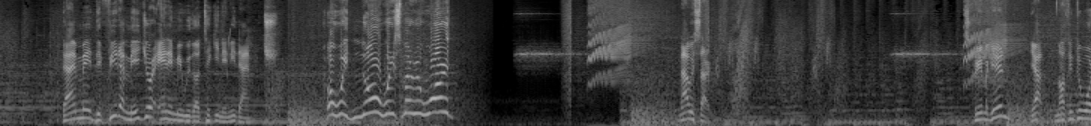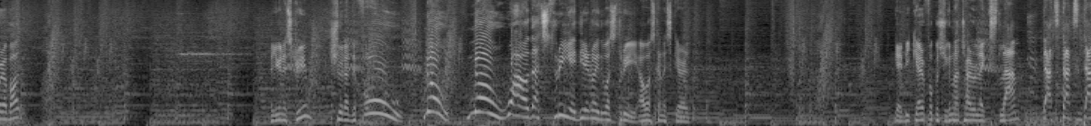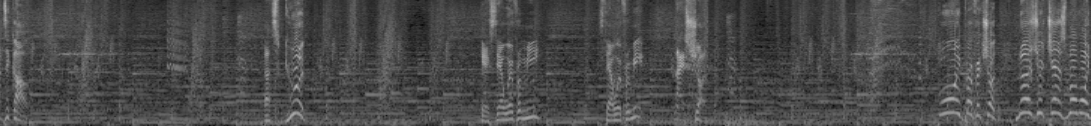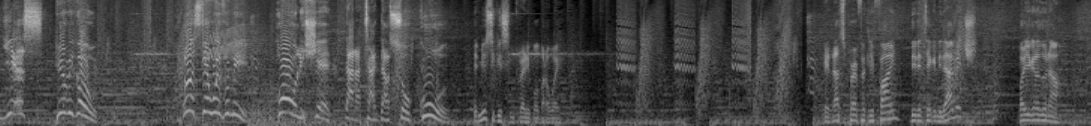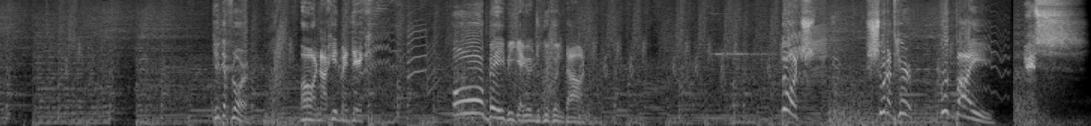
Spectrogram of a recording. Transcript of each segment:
Damage defeat a major enemy without taking any damage. Oh wait, no! Where is my reward? Now we start. Scream again? Yeah, nothing to worry about. Are you gonna scream? Shoot at the- Oh! No! No! Wow, that's three! I didn't know it was three. I was kinda scared. Okay, be careful because you're gonna try to like slam. That's- that's- that's a cow! That's good! Okay, stay away from me. Stay away from me. Nice shot. Oh, perfect shot. Now's your chance, Momo. Yes! Here we go. Oh, stay away from me. Holy shit. That attack, that's so cool. The music is incredible, by the way. Okay, that's perfectly fine. Didn't take any damage. What are you gonna do now? Hit the floor. Oh, now hit my dick. Oh, baby. Yeah, you're, you're going down. Dodge! Shoot at her! Goodbye! Yes!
